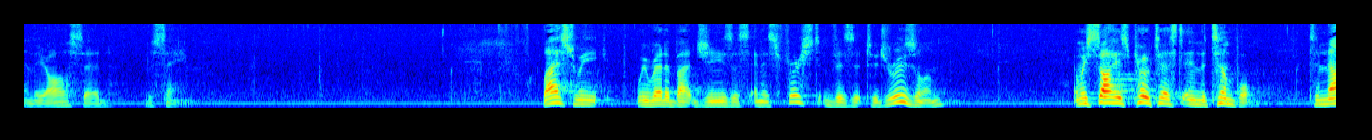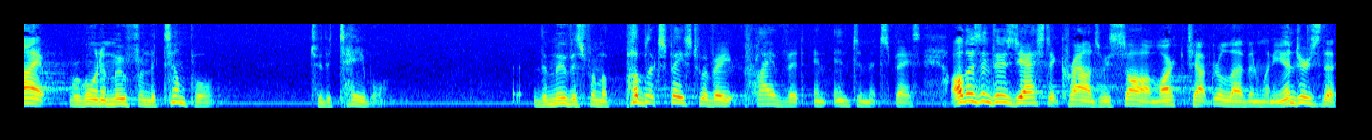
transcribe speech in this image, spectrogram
And they all said the same. Last week, we read about Jesus and his first visit to Jerusalem, and we saw his protest in the temple. Tonight, we're going to move from the temple to the table. The move is from a public space to a very private and intimate space. All those enthusiastic crowds we saw Mark chapter 11 when he enters the,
